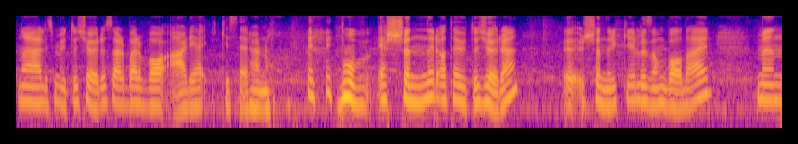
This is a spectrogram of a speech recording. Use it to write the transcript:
Når jeg er liksom ute og kjører, så er det bare hva er det jeg ikke ser her nå? nå jeg skjønner at jeg er ute og kjører. eh, Skjønner ikke liksom hva det er. Men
